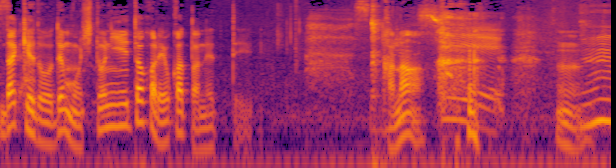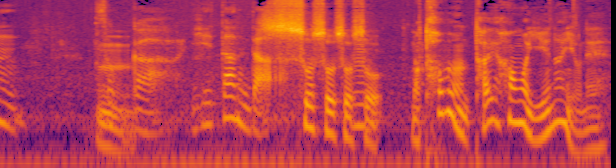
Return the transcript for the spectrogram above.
う。だけどでも人に言えたからよかったねっていう。かなううん。ん、うん。そっか言えたんだ。そうそうそうそう、うん。まあ多分大半は言えないよね。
